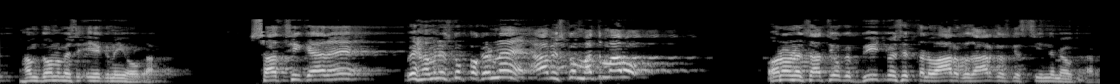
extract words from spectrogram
ہم دونوں میں سے ایک نہیں ہوگا۔ ساتھی کہہ رہے ہیں ہم نے اس کو پکڑنا ہے، آپ اس کو مت مارو۔ اور انہوں نے ساتھیوں کے بیچ میں سے تلوار گزار کے اس کے سینے میں اتارا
